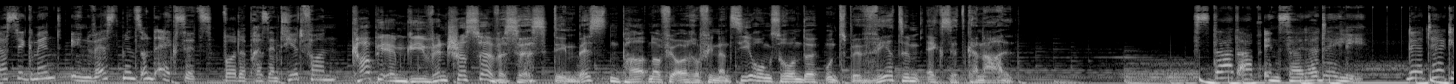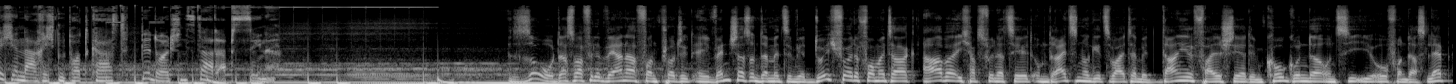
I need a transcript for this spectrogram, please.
Das Segment Investments und Exits wurde präsentiert von KPMG Venture Services, dem besten Partner für eure Finanzierungsrunde und bewährtem Exit-Kanal. Startup Insider Daily, der tägliche Nachrichtenpodcast der deutschen Startup-Szene. So, das war Philipp Werner von Project A Ventures und damit sind wir durch für heute Vormittag. Aber ich habe es vorhin erzählt, um 13 Uhr geht es weiter mit Daniel Fallscher, dem Co-Gründer und CEO von Das Lab.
